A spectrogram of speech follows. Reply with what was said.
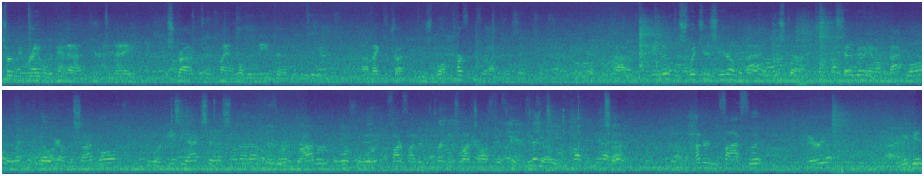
Certainly we're able to do that here today, describe to the plant what we need to, to uh, make the truck usable perfect for us. Uh, we moved the switches here on the back. Just uh, instead of doing it on the back wall, we elected to go here on the side wall for easy access for a driver or for a firefighter to turn these lights off if they do so inside. Uh, 105 foot aerial. We did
